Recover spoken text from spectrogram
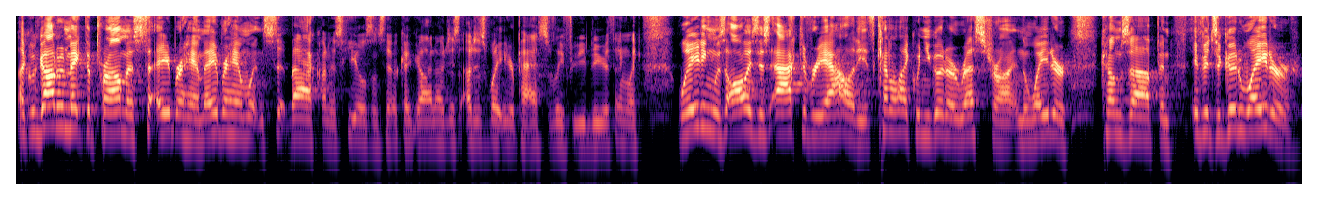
Like when God would make the promise to Abraham, Abraham wouldn't sit back on his heels and say, okay, God, I'll just, I'll just wait here passively for you to do your thing. Like waiting was always this act of reality. It's kind of like when you go to a restaurant and the waiter comes up, and if it's a good waiter,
